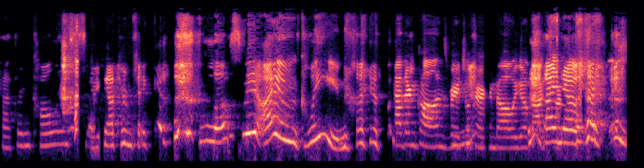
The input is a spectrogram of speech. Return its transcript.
Catherine Collins, sorry, Catherine Becca loves me. I am queen. Catherine Collins, Rachel Kirkendall. We go back. I know.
